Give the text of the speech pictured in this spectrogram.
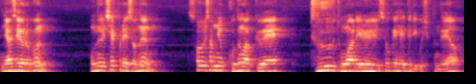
안녕하세요 여러분. 오늘 채플에서는 서울 삼육 고등학교의 두 동아리를 소개해 드리고 싶은데요.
